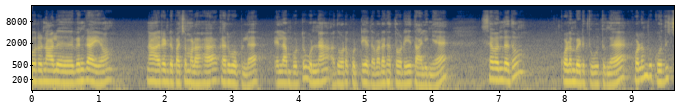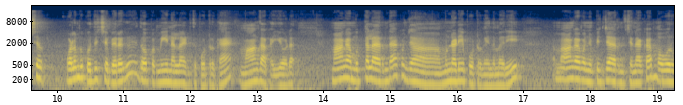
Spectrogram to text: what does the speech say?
ஒரு நாலு வெங்காயம் நான் ரெண்டு பச்சை மிளகா கருவேப்பிலை எல்லாம் போட்டு ஒன்றா அதோட கொட்டி அதை வடகத்தோடையே தாளிங்க. செவந்ததும் குழம்பு எடுத்து ஊற்றுங்க குழம்பு கொதித்த குழம்பு கொதித்த பிறகு இதோ இப்போ மீனெல்லாம் எடுத்து போட்டிருக்கேன். மாங்காய் கையோட. மாங்காய் முத்தலாக இருந்தால் கொஞ்சம் முன்னாடியே போட்டிருங்க இந்த மாதிரி. மாங்காய் கொஞ்சம் பிஞ்சாக இருந்துச்சுனாக்கா ஒரு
